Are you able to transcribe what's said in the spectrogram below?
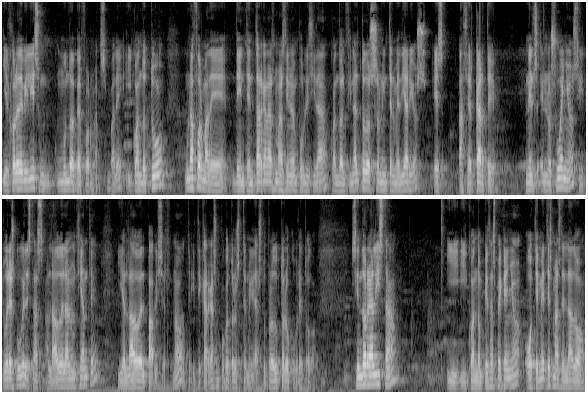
y el core de Billy es un, un mundo de performance, ¿vale? Y cuando tú, una forma de, de intentar ganar más dinero en publicidad, cuando al final todos son intermediarios, es acercarte En, el- en los sueños, si tú eres Google, estás al lado del anunciante y al lado del publisher, ¿no? Y te cargas un poco todos los intermediarios. Tu producto lo cubre todo. Siendo realista, y, y cuando empiezas pequeño, o te metes más del lado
